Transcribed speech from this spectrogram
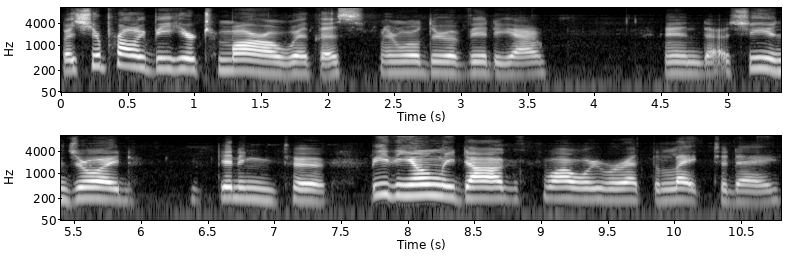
but she'll probably be here tomorrow with us and we'll do a video. And uh, she enjoyed getting to be the only dog while we were at the lake today.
